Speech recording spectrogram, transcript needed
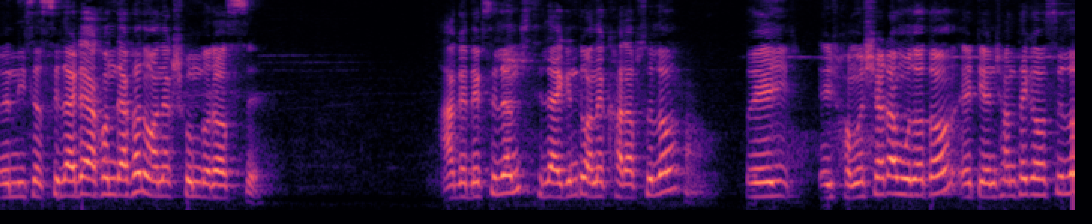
তো নিচের সেলাইটা এখন দেখেন অনেক সুন্দর হচ্ছে আগে দেখছিলেন, সেলাই কিন্তু অনেক খারাপ ছিল। তো এই এই সমস্যাটা মূলত এই টেনশন থেকে হচ্ছিল,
